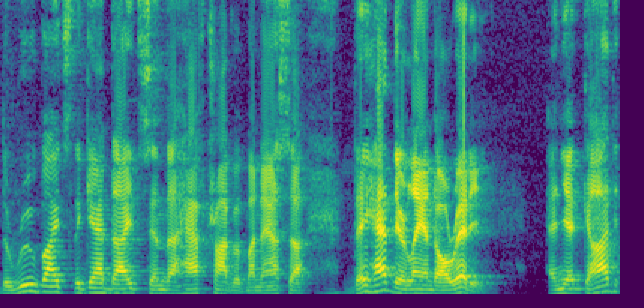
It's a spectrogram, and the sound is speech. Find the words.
the Reubenites, the Gadites, and the half tribe of Manasseh, they had their land already. And yet God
